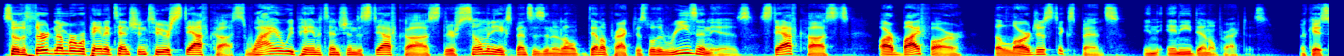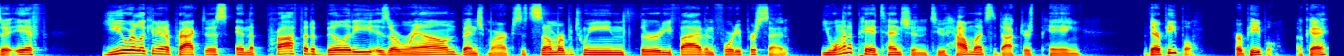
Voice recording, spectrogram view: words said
So the third number we're paying attention to are staff costs. Why are we paying attention to staff costs? There's so many expenses in a dental practice. Well, the reason is staff costs are by far the largest expense in any dental practice. Okay, so if you are looking at a practice and the profitability is around benchmarks, it's somewhere between 35 and 40%, you want to pay attention to how much the doctor is paying their people, her people. Okay.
